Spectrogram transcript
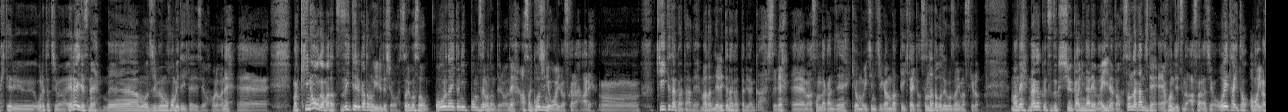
起きてる俺たちは偉いですね。ねもう自分を褒めていきたいですよ、俺はね。えー、まあ、昨日がまだ続いている方もいるでしょう。それこそ、オールナイトニッポンゼロなんてのはね、朝5時に終わりますから、あれ。うん。聞いてた方はね、まだ寝れてなかったりなんかしてね。えー、まあ、そんな感じでね、今日も一日頑張っていきたいと、そんなとこでございますけど。まあね、長く続く習慣になればいいなと、そんな感じで、えー、本日の朝ラジオを終えたいと思います。。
